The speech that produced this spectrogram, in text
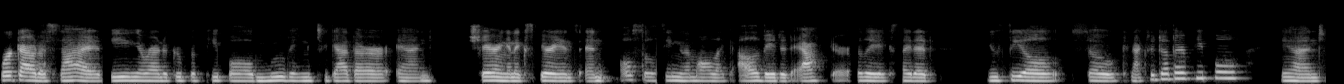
workout aside, being around a group of people, moving together and sharing an experience and also seeing them all like elevated after. Really excited. You feel so connected to other people and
